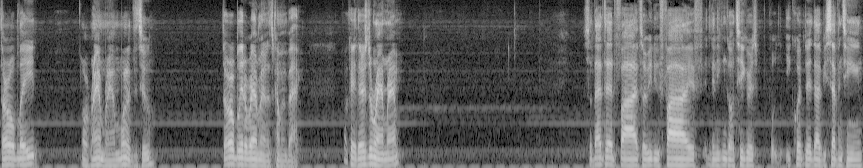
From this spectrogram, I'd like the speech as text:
Thoroughblade or Ram Ram, one of the two. Thoroughblade or Ram Ram is coming back. Okay, there's the Ram Ram. So that's at five. So we do five, and then you can go Tigris equipped it. That'd be 17. It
